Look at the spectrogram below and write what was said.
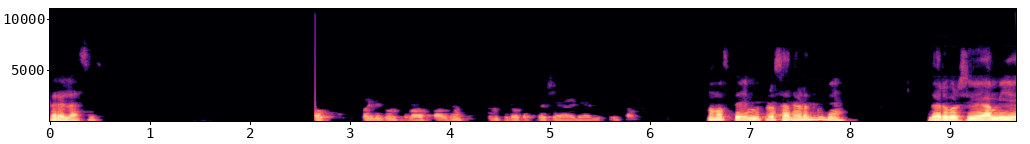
करेल असं. नमस्ते मी प्रसाद हडदगुने दरवर्षी आम्ही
